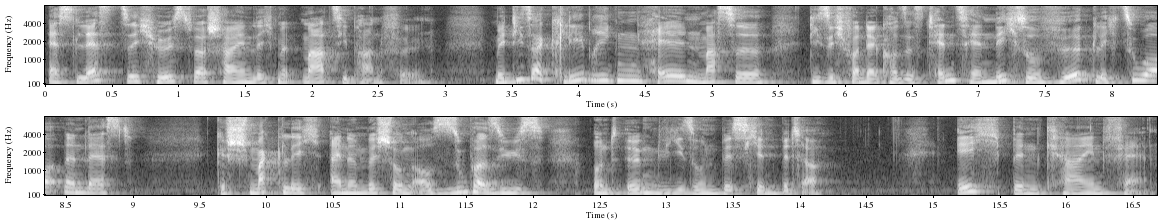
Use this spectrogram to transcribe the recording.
es lässt sich höchstwahrscheinlich mit Marzipan füllen. Mit dieser klebrigen, hellen Masse, die sich von der Konsistenz her nicht so wirklich zuordnen lässt. Geschmacklich eine Mischung aus super süß und irgendwie so ein bisschen bitter. Ich bin kein Fan.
